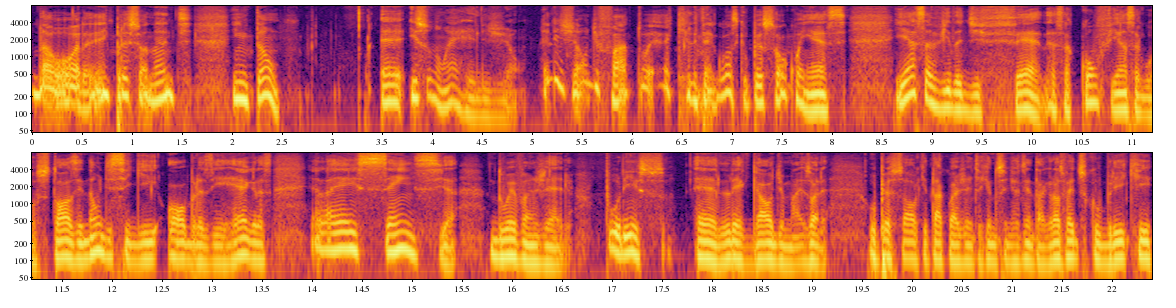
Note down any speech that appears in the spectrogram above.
da hora, é impressionante. Então, é, isso não é religião. Religião, de fato, é aquele negócio que o pessoal conhece. E essa vida de fé, dessa confiança gostosa e não de seguir obras e regras, ela é a essência do Evangelho. Por isso é legal demais. Olha, o pessoal que está com a gente aqui no 180 graus vai descobrir que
